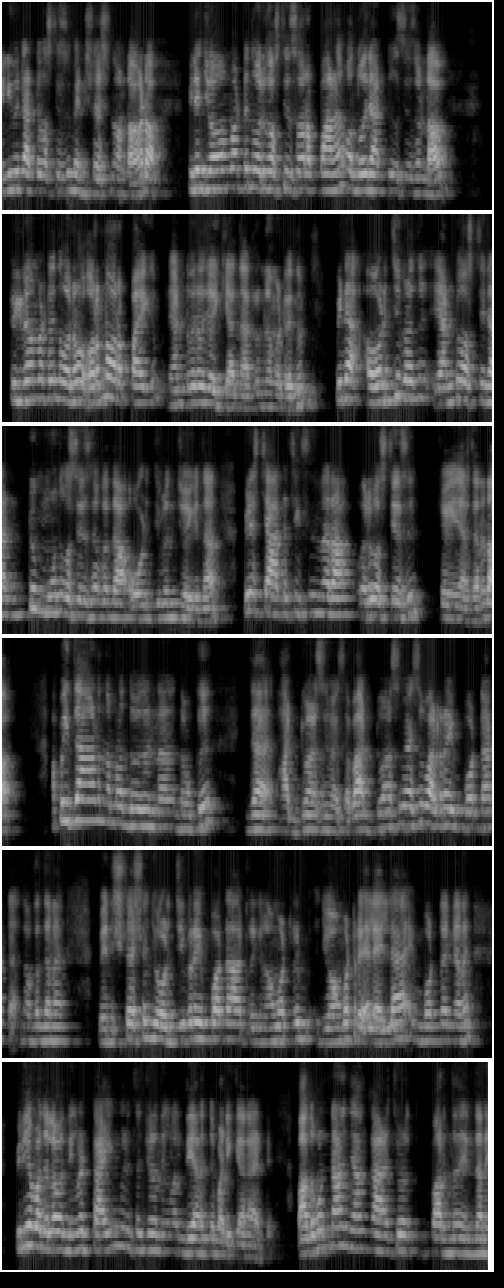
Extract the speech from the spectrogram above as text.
മിനിമം രണ്ട് ക്വസ്റ്റ്യൻസ് മെൻഷുറേഷൻ ഉണ്ടാവും കേട്ടോ. പിന്നെ ജോമെട്രിന്ന് ഒരു ക്വസ്റ്റ്യൻസ് ഉറപ്പാണ് ഒന്നോ രണ്ട് ക്വസ്റ്റ്യൻസ് ഉണ്ടാവും. ട്രിഗ്നോമെട്രി എന്ന് ഒരെണ്ണം ഉറപ്പായിരിക്കും. രണ്ടുപേരും ചോദിക്കാവുന്ന ട്രിഗ്നോമെട്രി നിന്നും പിന്നെ ഓൾജിബിൾ നിന്ന് രണ്ട് ക്വസ്റ്റ്യൻ രണ്ടും മൂന്ന് ക്വസ്റ്റ്യൻസ് നമുക്ക് എന്താ ഓൾജിബിൾ നിന്ന് ചോദിക്കുന്നതാണ്. പിന്നെ സ്റ്റാറ്റിസ്റ്റിക്സ് നിന്ന് ഒരു ക്വസ്റ്റ്യൻസ് ചോദിക്കാൻ കേട്ടോ. അപ്പൊ ഇതാണ് നമ്മൾ എന്തോ നമുക്ക് ഇത് അഡ്വാൻസ് മാത്സ് അപ്പൊ അഡ്വാൻസ് മാത്സ് വളരെ ഇമ്പോർട്ടന്റ് നമുക്ക് എന്താണ്? Mensuration algebra important trigonometry geometry അല്ല എല്ലാ ഇമ്പോർട്ടന്റ് തന്നെയാണ്. പിന്നെ പറഞ്ഞല്ലോ നിങ്ങൾ ടൈം അനുസരിച്ച് നിങ്ങൾ എന്ത് ചെയ്യാൻ പഠിക്കാനായിട്ട്. അപ്പൊ അതുകൊണ്ടാണ് ഞാൻ കാണിച്ചു പറഞ്ഞത് എന്താണ്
